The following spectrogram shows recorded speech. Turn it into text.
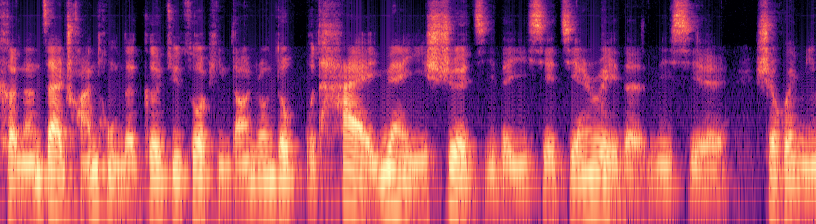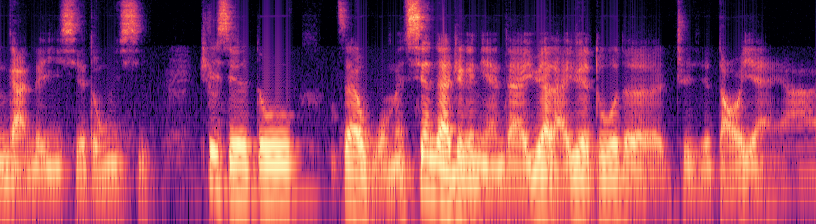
可能在传统的歌剧作品当中都不太愿意涉及的一些尖锐的那些社会敏感的一些东西，这些都在我们现在这个年代，越来越多的这些导演呀、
